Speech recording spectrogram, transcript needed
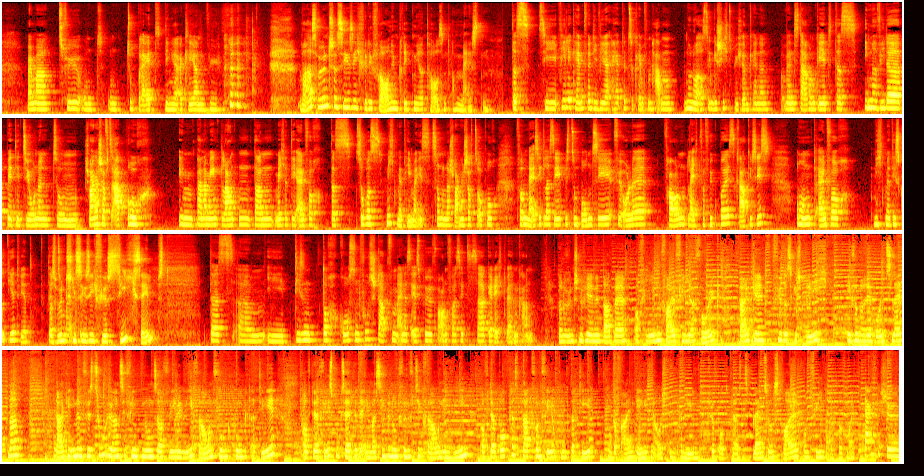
weil man zu viel und, und zu breit Dinge erklären will. Was wünschen Sie sich für die Frauen im dritten Jahrtausend am meisten? Dass sie viele Kämpfe, die wir heute zu kämpfen haben, nur noch aus den Geschichtsbüchern kennen. Wenn es darum geht, dass immer wieder Petitionen zum Schwangerschaftsabbruch im Parlament landen, dann möchte die einfach, dass sowas nicht mehr Thema ist, sondern der Schwangerschaftsabbruch vom Neusiedlersee bis zum Bodensee für alle Frauen leicht verfügbar ist, gratis ist und einfach nicht mehr diskutiert wird. Was wünschen Sie sich für sich selbst? Dass ähm, ich diesen doch großen Fußstapfen eines SPÖ-Frauenvorsitzes gerecht werden kann. Dann wünschen wir Ihnen dabei auf jeden Fall viel Erfolg. Danke für das Gespräch, Eva Marie Holzleitner. Danke Ihnen fürs Zuhören. Sie finden uns auf www.frauenfunk.at, auf der Facebook-Seite der MA 57 Frauen in Wien, auf der Podcast-Plattform feo.at und auf allen gängigen Ausspielkanälen für Podcasts. Bleiben Sie uns treu und vielen Dank nochmal. Dankeschön.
